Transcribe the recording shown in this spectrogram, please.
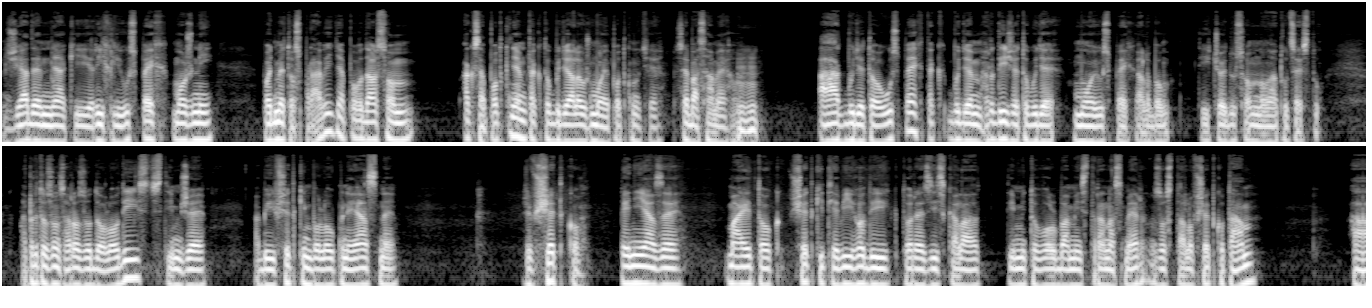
žiaden nejaký rýchly úspech možný. Poďme to spraviť a povedal som, ak sa potknem, tak to bude ale už moje potknutie seba samého. Hmm. A ak bude to úspech, tak budem hrdý, že to bude môj úspech, alebo tí, čo idú so mnou na tú cestu. A preto som sa rozhodol odísť s tým, že aby všetkým bolo úplne jasné, že všetko, peniaze, majetok, všetky tie výhody, ktoré získala týmito voľbami strana Smer, zostalo všetko tam a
